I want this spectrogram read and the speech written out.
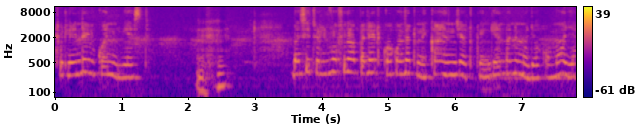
tulienda ilikuwa ni guest. Mhm. Basi tulivyofika pale, tulikuwa kwanza tumekaa nje, hatukuingia ndani moja kwa moja.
